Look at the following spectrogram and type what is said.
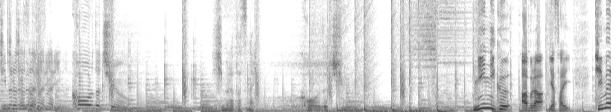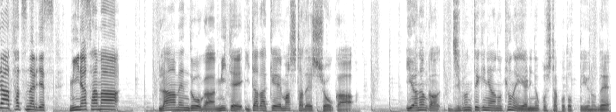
木村達成。コールドチューン木村達成。コールドチューンニンニク油野菜。木村達成です。皆様ラーメン動画見ていただけましたでしょうか？いやなんか自分的にあの去年やり残したことっていうので、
